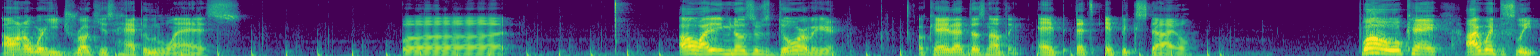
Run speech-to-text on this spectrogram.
I don't know where he drug his happy little ass. But... Oh, I didn't even notice there was a door over here. Okay, that does nothing. Ep that's epic style. Whoa, okay. I went to sleep.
